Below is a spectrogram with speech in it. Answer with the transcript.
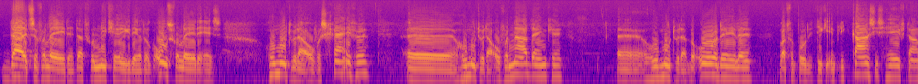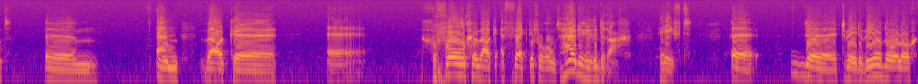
Duitse verleden, dat voor niet gering gedeelte ook ons verleden is, hoe moeten we daarover schrijven? hoe moeten we daarover nadenken? Hoe moeten we dat beoordelen? Wat voor politieke implicaties heeft dat? Um, en welke gevolgen, welke effecten voor ons huidige gedrag heeft uh, de Tweede Wereldoorlog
